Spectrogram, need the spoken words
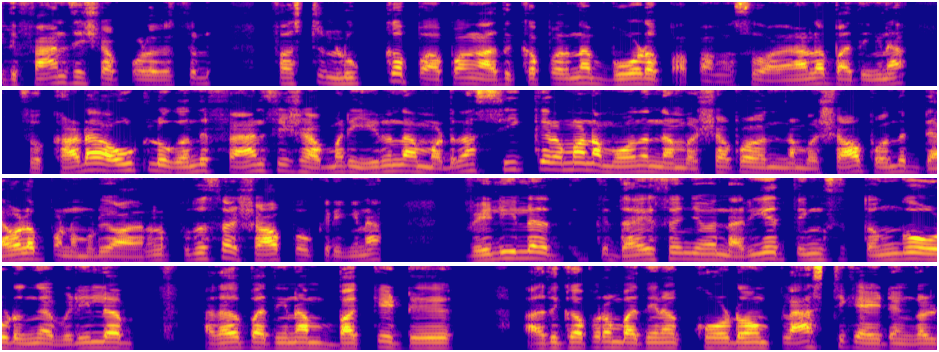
இது ஃபேன்சி ஷாப் போல சொல்லி ஃபஸ்ட்டு லுக்கை பார்ப்பாங்க. அதுக்கப்புறம் தான் போர்டை பார்ப்பாங்க. ஸோ அதனால் பார்த்தீங்கன்னா ஸோ கடை அவுட்லுக் வந்து ஃபேன்சி ஷாப் மாதிரி இருந்தால் மட்டும்தான் சீக்கிரமாக நம்ம வந்து நம்ம ஷாப்பை வந்து நம்ம ஷாப் வந்து டெவலப் பண்ண முடியும். அதனால் புதுசாக ஷாப் வைக்கிறீங்கன்னா வெளியில் தயவு செஞ்சு நிறைய திங்ஸ் தொங்க விடுங்க. வெளியில் அதாவது பார்த்தீங்கன்னா பக்கெட்டு அதுக்கப்புறம் பார்த்தீங்கன்னா குடம் பிளாஸ்டிக் ஐட்டங்கள்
